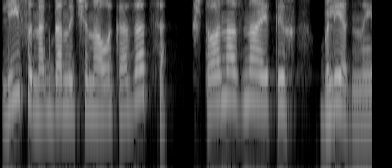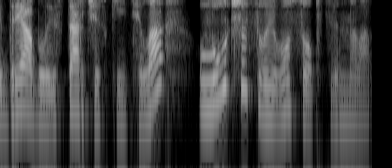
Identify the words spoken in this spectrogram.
Лив иногда начинала казаться, что она знает их бледные, дряблые старческие тела лучше своего собственного.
